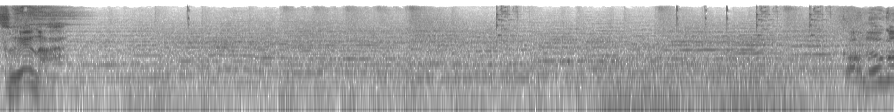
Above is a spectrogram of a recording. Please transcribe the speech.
強えな。ゴムゴムの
